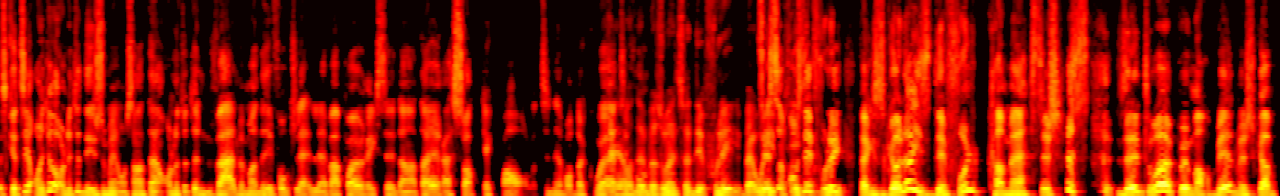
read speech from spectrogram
Parce que, tu sais, on, on, est tous des humains, on s'entend, on a toute une valve. À un moment donné, il faut que la, vapeur excédentaire, elle sorte quelque part. Tu sais, n'importe quoi. On a besoin de se défouler. Ben oui. C'est ça, faut se défouler. Fait que ce gars-là, il se défoule comment? C'est juste. Vous allez le trouver un peu morbide, mais je suis comme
